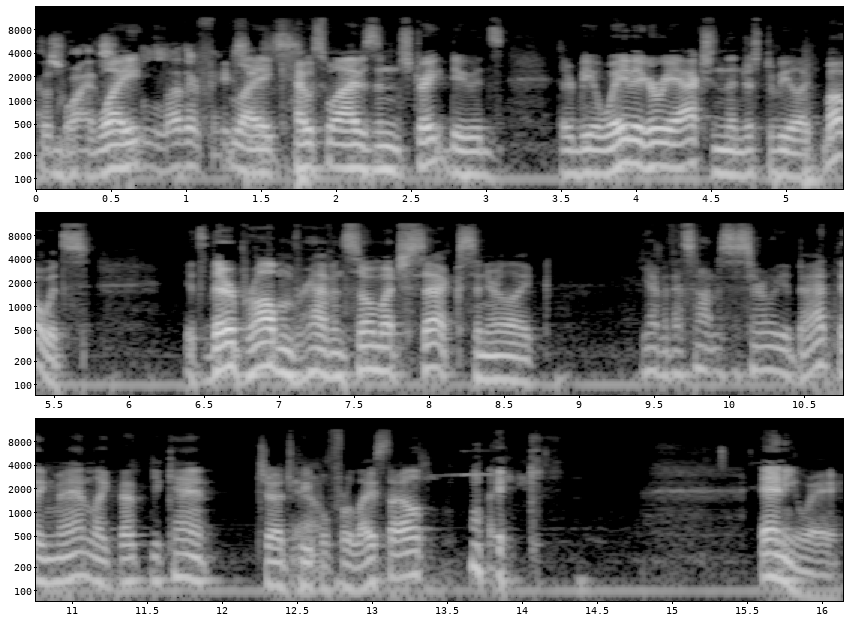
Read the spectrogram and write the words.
Housewives. white Leatherfaces. like housewives and straight dudes, there'd be a way bigger reaction than just to be like, "Oh, it's it's their problem for having so much sex," and you're like, "Yeah, but that's not necessarily a bad thing, man. Like that, you can't judge Yeah. people for lifestyle." like, anyway,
